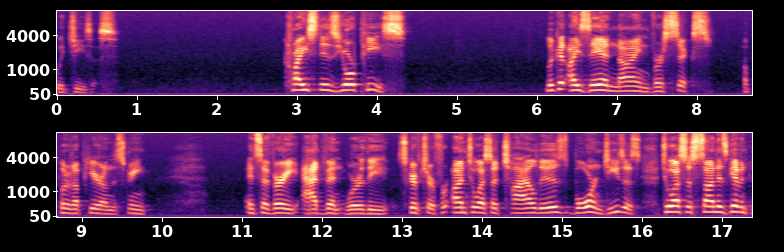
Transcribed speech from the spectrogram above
with Jesus. Christ is your peace. Look at Isaiah 9, verse 6. I'll put it up here on the screen. It's a very Advent worthy scripture. For unto us a child is born, Jesus. To us a son is given,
